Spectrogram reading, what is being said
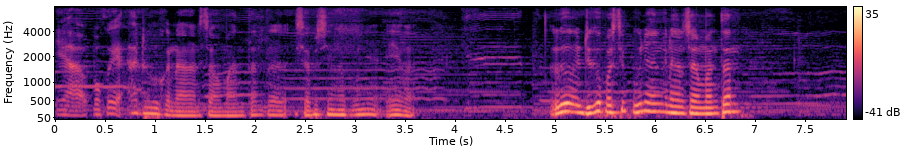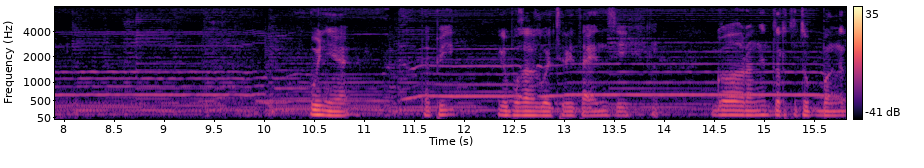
Ya pokoknya aduh kenangan sama mantan tuh siapa sih yang gak punya? Iya gak lu juga pasti punya kan kenangan sama mantan? Punya. Tapi gak bakal gue ceritain sih. Gue orangnya tertutup banget.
